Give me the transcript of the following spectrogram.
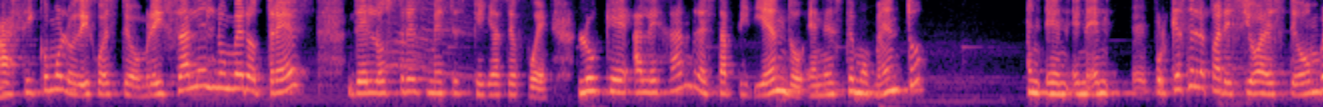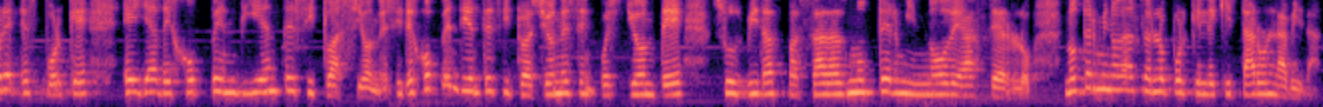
Así como lo dijo este hombre, y sale el número tres de los tres meses que ella se fue. Lo que Alejandra está pidiendo en este momento en, en- en- en, eh, ¿Por qué se le pareció a este hombre? Es porque ella dejó pendientes situaciones y dejó pendientes situaciones en cuestión de sus vidas pasadas, no terminó de hacerlo, no terminó de hacerlo porque le quitaron la vida.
